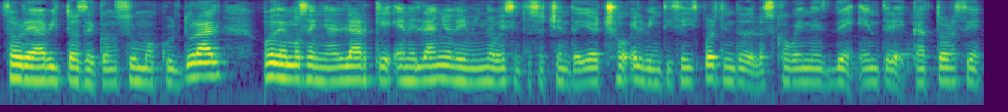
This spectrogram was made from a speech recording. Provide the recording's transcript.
sobre hábitos de consumo cultural, podemos señalar que en el año de 1988 el 26% de los jóvenes de entre 14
